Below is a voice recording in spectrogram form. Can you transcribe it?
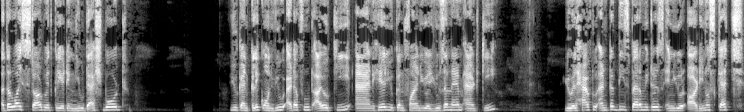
Otherwise start with creating new dashboard. You can click on view Adafruit IO key and here you can find your username and key. You will have to enter these parameters in your Arduino sketch.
